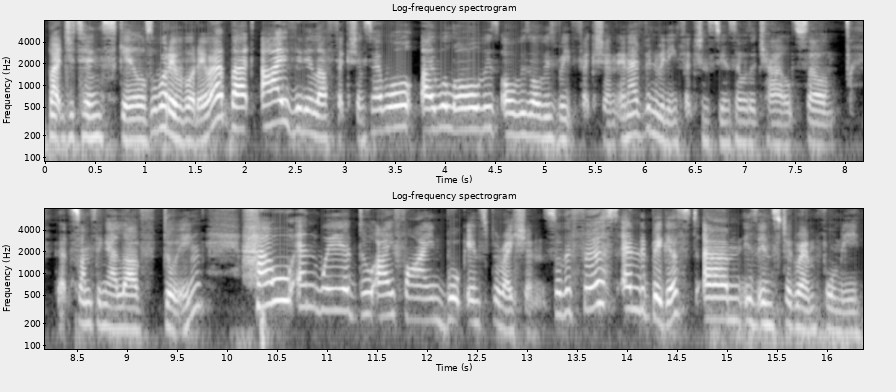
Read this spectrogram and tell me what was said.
budgeting skills or whatever, whatever. But I really love fiction, so I will I will always, always, always read fiction, and I've been reading fiction since I was a child. So that's something I love doing. How and where do I find book inspiration? So the first and the biggest um, is Instagram for me.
